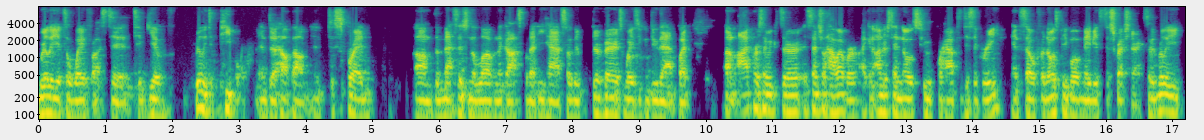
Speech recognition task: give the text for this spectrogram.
really, it's a way for us to, to give really to people and to help out and to spread um, the message and the love and the gospel that he has. So there, there are various ways you can do that. But um, I personally would consider essential. However, I can understand those who perhaps disagree. And so for those people, maybe it's discretionary. So it really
